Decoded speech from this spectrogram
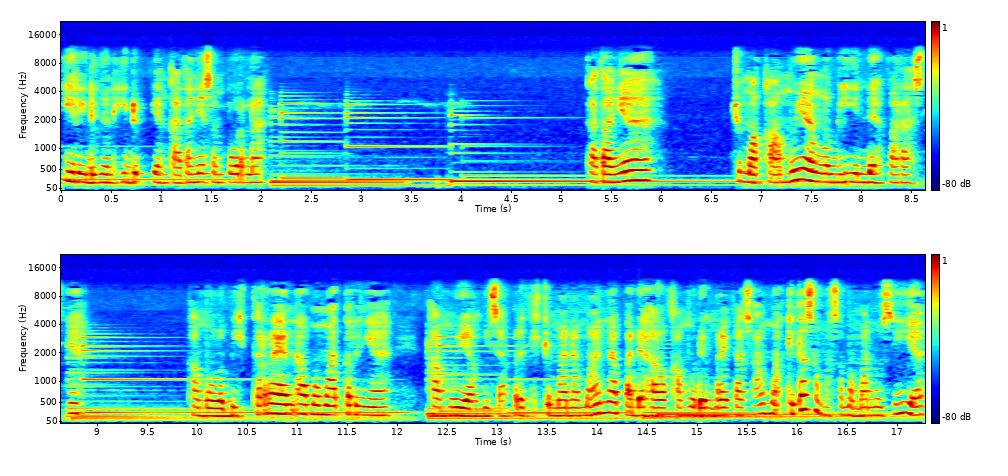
iri dengan hidup yang katanya sempurna. Katanya cuma kamu yang lebih indah parasnya. Kamu lebih keren alma maternya. Kamu yang bisa pergi ke mana-mana padahal kamu dan mereka sama. Kita sama-sama manusia.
